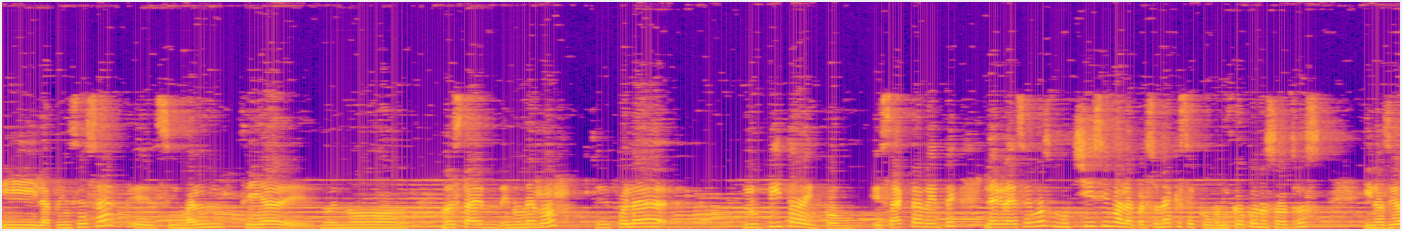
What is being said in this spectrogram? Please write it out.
y la princesa, eh, si mal, si ella eh, no, no, está en, un error, eh, fue la Lupita Bencom, exactamente. Le agradecemos muchísimo a la persona que se comunicó con nosotros y nos dio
